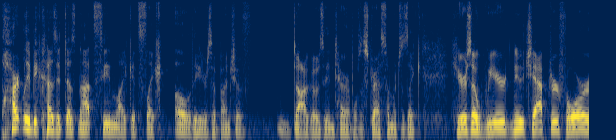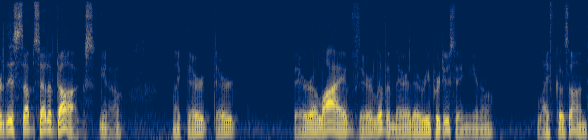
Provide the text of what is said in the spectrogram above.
partly because it does not seem like it's like, oh, here's a bunch of doggos in terrible distress so much as like, here's a weird new chapter for this subset of dogs, you know. Like they're they're they're alive, they're living there, they're reproducing, you know. Life goes on.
